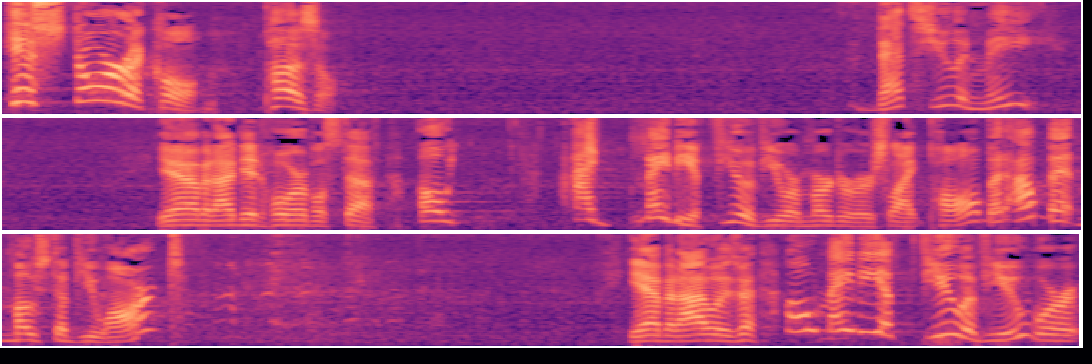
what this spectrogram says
historical puzzle. That's you and me. Yeah, but I did horrible stuff. Oh, I, maybe a few of you are murderers like Paul, but I'll bet most of you aren't. Yeah, but I was, oh, maybe a few of you were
